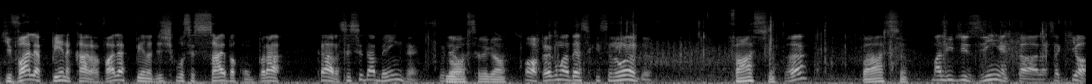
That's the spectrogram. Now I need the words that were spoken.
que vale a pena, cara, vale a pena, desde que você saiba comprar, cara, você se dá bem, velho. Nossa, legal. Ó, pega uma dessa aqui, você não anda? Fácil, Hã? fácil. Uma lidzinha, cara. Essa aqui, ó,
